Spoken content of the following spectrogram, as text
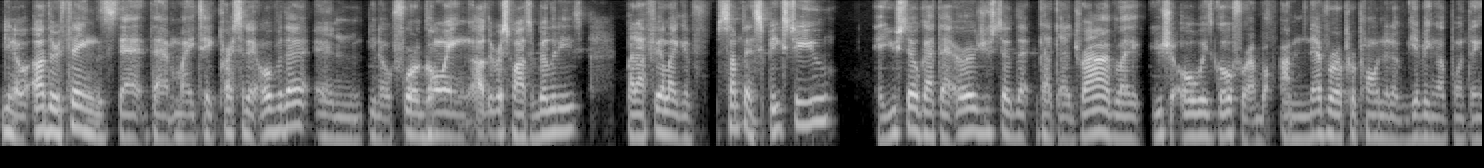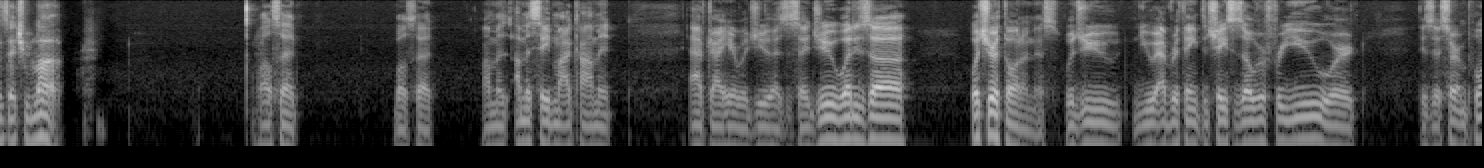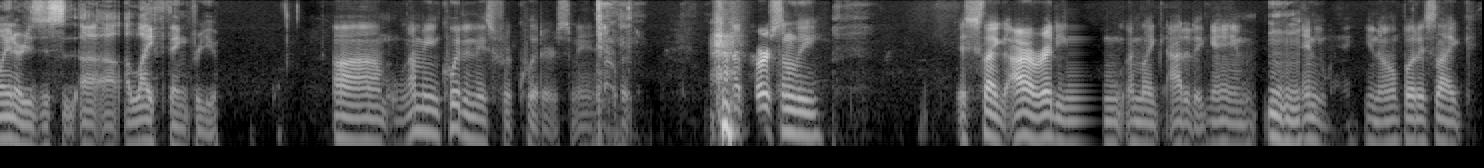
you know other things that that might take precedent over that, and you know foregoing other responsibilities. But I feel like if something speaks to you and you still got that urge, you still that, got that drive, like you should always go for it. I'm, I'm never a proponent of giving up on things that you love. Well said. Well said. I'm gonna I'm gonna save my comment after I hear what Jew has to say. Jew, what is uh what's your thought on this? Would you you ever think the chase is over for you or is there a certain point or is this a, a, life thing for you? Um, I mean, quitting is for quitters, man. But I personally, it's like I already am like out of the game Mm-hmm. anyway, you know. But it's like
